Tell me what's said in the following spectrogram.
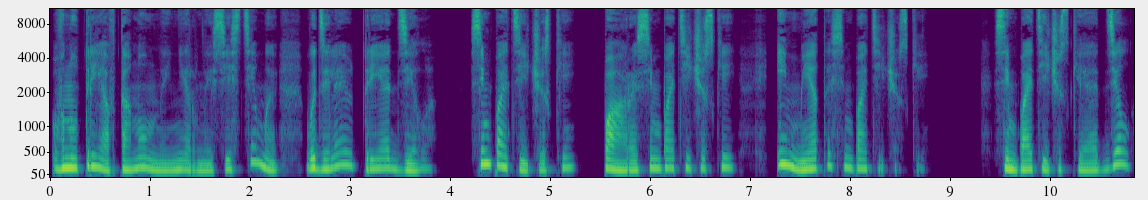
Внутри автономной нервной системы выделяют три отдела — симпатический, парасимпатический и метасимпатический. Симпатический отдел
